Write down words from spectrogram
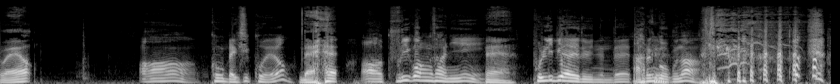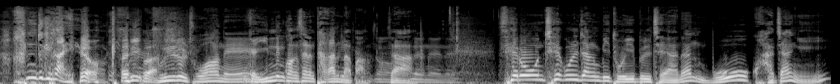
왜요? 아, 그거 멕시코예요? 네. 아, 구리광산이 네. 볼리비아에도 있는데 다른 아, 그래. 거구나. 한두 개가 아니에요. 구리, 결과가. 구리를 좋아하네. 그러니까 있는 광산은 다 갔나 봐. 어, 자, 네네네. 새로운 채굴 장비 도입을 제안한 모 과장이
